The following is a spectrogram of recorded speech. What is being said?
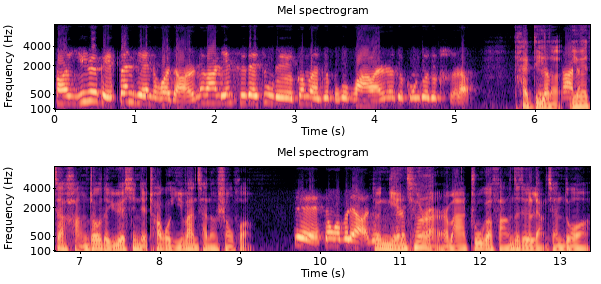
啊，一个月给三千多块钱儿，那嘎连吃带住的根本就不够花，完了这工作就辞了。太低了，因为在杭州的月薪得超过一万才能生活。对，生活不了。就年轻人儿吧，租个房子就两千多，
